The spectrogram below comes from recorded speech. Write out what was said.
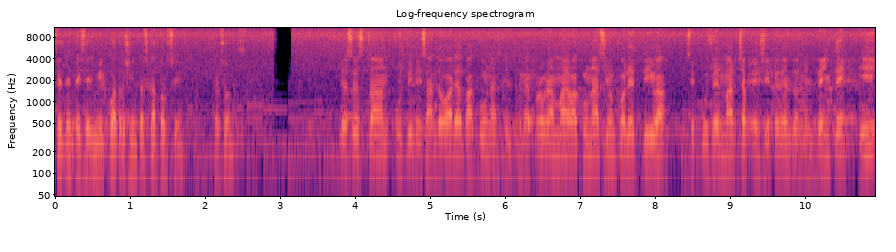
76.414 personas. Ya se están utilizando varias vacunas. El primer programa de vacunación colectiva se puso en marcha a principios del 2020 y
